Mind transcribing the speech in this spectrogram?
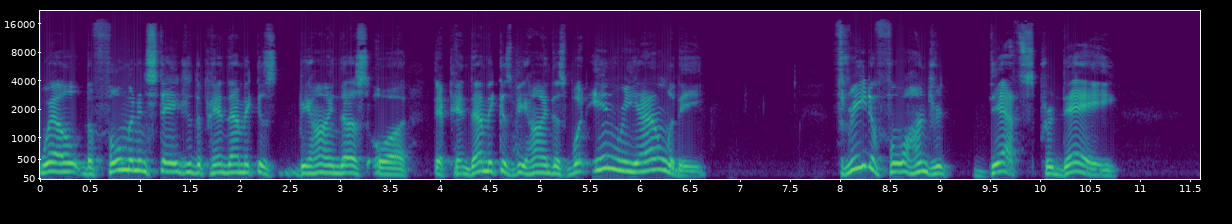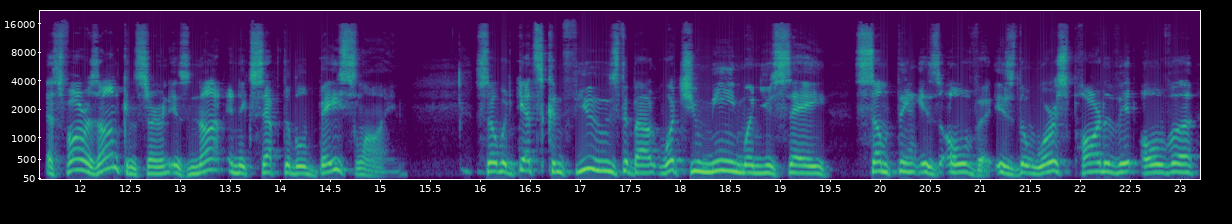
well, the fulminant stage of the pandemic is behind us or the pandemic is behind us. But in reality, three to 400 deaths per day, as far as I'm concerned, is not an acceptable baseline. So it gets confused about what you mean when you say something is over. Is the worst part of it over?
